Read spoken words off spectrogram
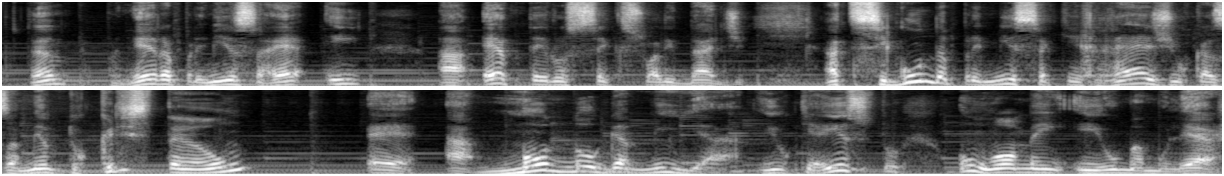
Portanto, a primeira premissa é em a heterossexualidade. A segunda premissa que rege o casamento cristão é a monogamia. E o que é isto? Um homem e uma mulher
